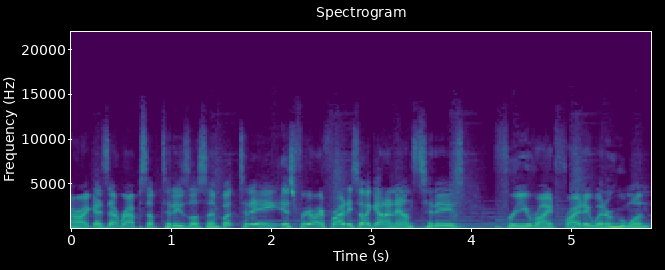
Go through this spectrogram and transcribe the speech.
All right, guys, that wraps up today's lesson. But today is Free Ride Friday, so I got to announce today's Free Ride Friday winner who won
